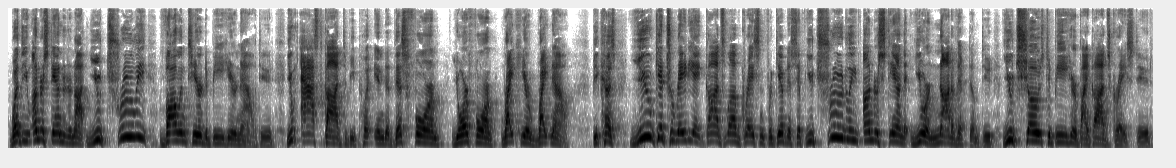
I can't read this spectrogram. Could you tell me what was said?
whether you understand it or not. You truly volunteered to be here now, dude. You asked God to be put into this form, your form, right here, right now because you get to radiate God's love, grace, and forgiveness if you truly understand that you are not a victim, dude. You chose to be here by God's grace, dude.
